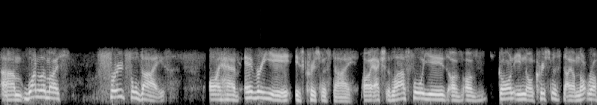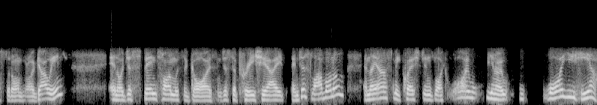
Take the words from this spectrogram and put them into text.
Um, one of the most fruitful days I have every year is Christmas Day. I actually, the last four years, I've, I've gone in on Christmas Day. I'm not rostered on, but I go in and I just spend time with the guys and just appreciate and just love on them. And they ask me questions like, why, you know, why are you here?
